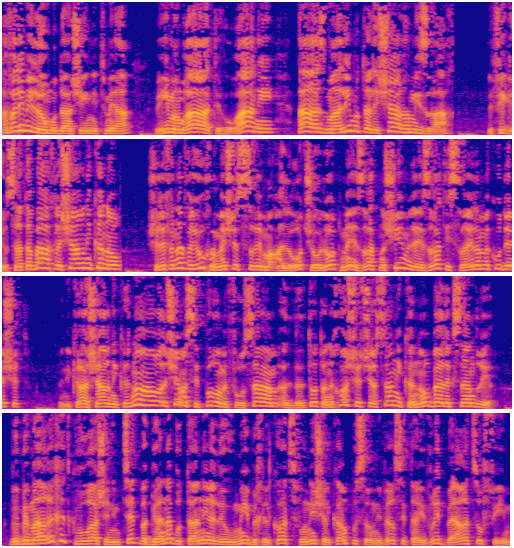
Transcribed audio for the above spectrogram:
אבל אם היא לא מודה שהיא נטמעה, ואם אמרה טהורה אני, אז מעלים אותה לשער המזרח, לפי גרסת הבח, לשער ניקנור, שלפניו היו 15 מעלות שעולות מעזרת נשים לעזרת ישראל המקודשת. ונקרא שער ניקנור על שם הסיפור המפורסם על דלתות הנחושת שעשה ניקנור באלכסנדריה. ובמערכת קבורה שנמצאת בגן הבוטני הלאומי בחלקו הצפוני של קמפוס האוניברסיטה העברית בהר הצופים,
